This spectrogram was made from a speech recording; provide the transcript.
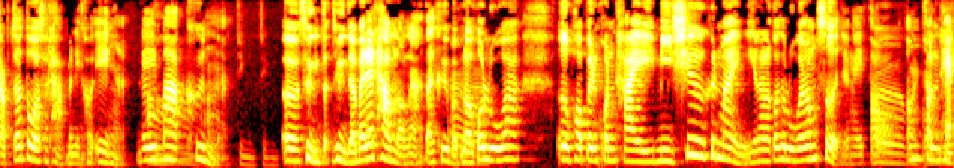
กับเจ้าตัวสถาปนิกเขาเองอะได้มากขึ้นอะเออถึงถึงจะไม่ได้ทำหรอกนะแต่คือแบบเราก็รู้ว่า เออ พอเป็นคนไทยมีชื่อขึ้นมาอย่างนี้แล้วเราก็จะรู้ว่าต้องเสิร์ชยังไงต่อ ต้องคอนแทค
